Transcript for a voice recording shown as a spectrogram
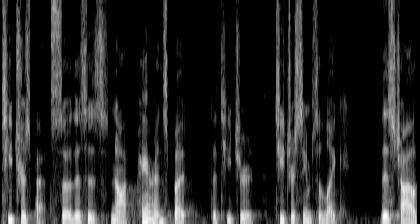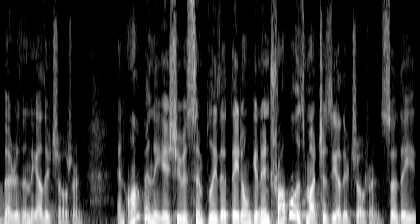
teachers' pets. So this is not parents, but the teacher teacher seems to like this child better than the other children. And often the issue is simply that they don't get in trouble as much as the other children. So they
